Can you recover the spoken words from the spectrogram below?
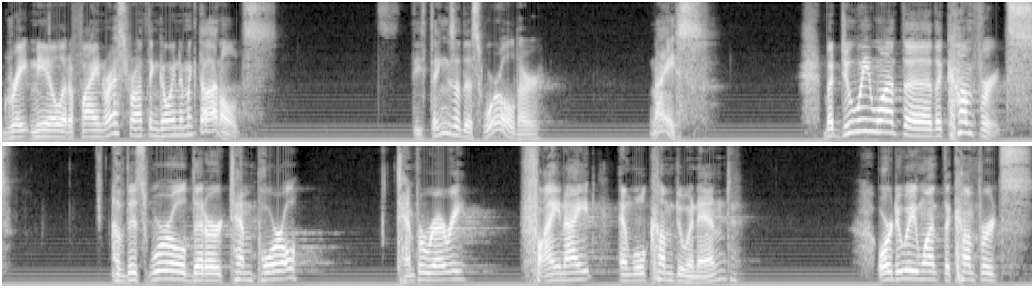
great meal at a fine restaurant than going to McDonald's. These things of this world are nice. But do we want the, the comforts of this world that are temporal, temporary, finite, and will come to an end? Or do we want the comforts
